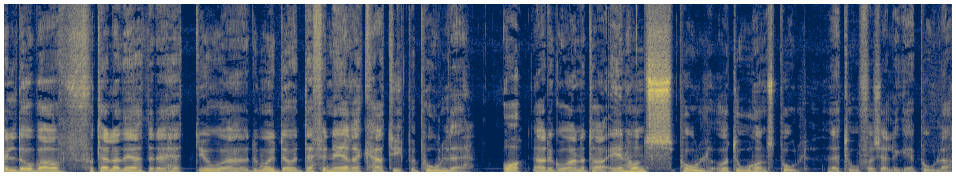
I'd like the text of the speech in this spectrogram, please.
vil da bare fortelle det at det heter jo eh, Du må jo definere hva type pol det er. Å, Ja, det går an å ta enhåndspol og tohåndspol. Det er to forskjellige poler.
